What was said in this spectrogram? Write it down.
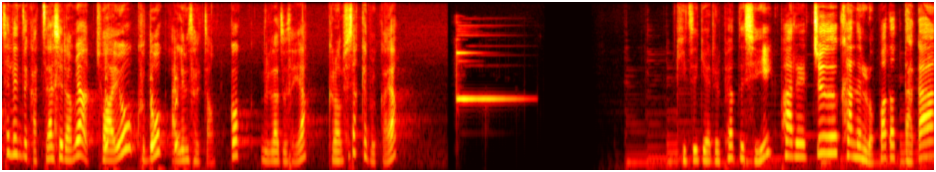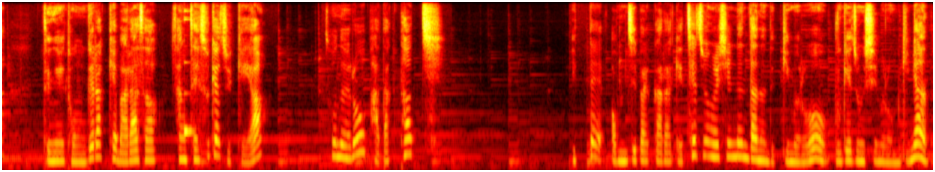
챌린지 같이 하시려면 좋아요, 구독, 알림 설정 꼭 눌러주세요. 그럼 시작해 볼까요? 기지개를 펴듯이 팔을 쭉 하늘로 뻗었다가 등을 동그랗게 말아서 상체 숙여줄게요. 손으로 바닥 터치. 이때 엄지발가락에 체중을 싣는다는 느낌으로 무게중심을 옮기면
